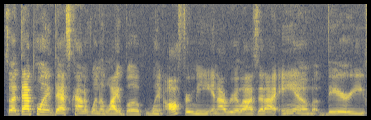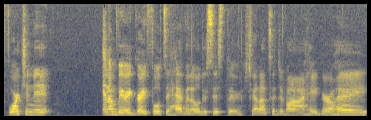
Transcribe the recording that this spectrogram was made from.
So at that point, that's kind of when the light bulb went off for me, and I realized that I am very fortunate and I'm very grateful to have an older sister. Shout out to Javon. Hey, girl. Hey.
